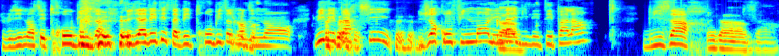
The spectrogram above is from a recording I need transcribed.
Je me dis, non, c'est trop bizarre. je dis la vérité, ça fait trop bizarre. Je me dis, non. Lui, il est parti. Genre, confinement, les lives, il était pas là. Bizarre. Bizarre.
